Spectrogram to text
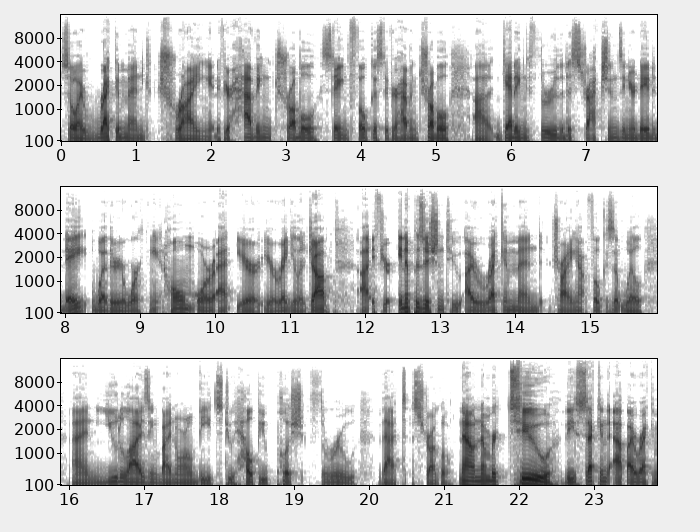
So I recommend trying it. If you're having trouble staying focused, if you're having trouble uh, getting through the distractions in your day to day, whether you're working at home or at your, your regular job, uh, if you're in a position to, I recommend trying out Focus at Will and utilizing binaural beats to help you push through that struggle. Now, number two, the second app I recommend,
